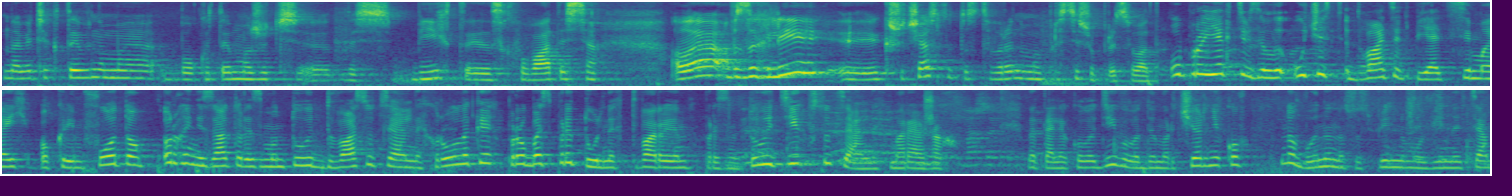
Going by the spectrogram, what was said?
навіть активними, бо коти можуть е, десь бігти, сховатися. Але взагалі, е, якщо чесно, то з тваринами простіше працювати. У проєкті взяли участь 25 сімей. Окрім фото, організатори змонтують два соціальних ролики про безпритульних тварин. Презентують їх в соціальних мережах. Наталя Колодій, Володимир Черніков. Новини на Суспільному. Вінниця.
